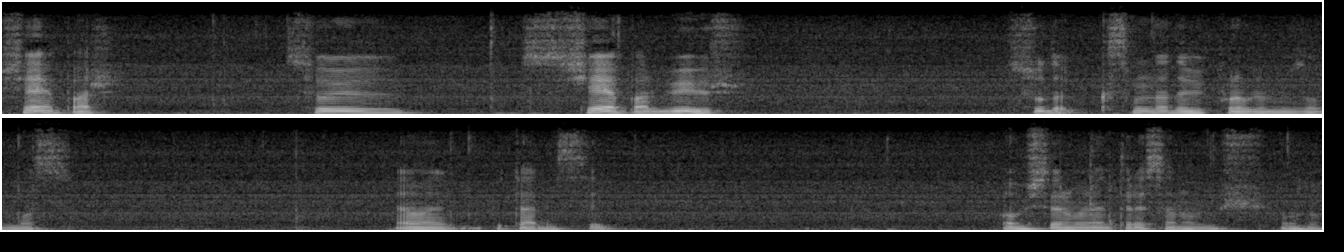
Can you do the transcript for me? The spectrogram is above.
şey yapar. Suyu şey yapar büyür. Suda kısmında da bir problemimiz olmaz. Hemen bir tanesi avuçlarıma enteresan olmuş. Onu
